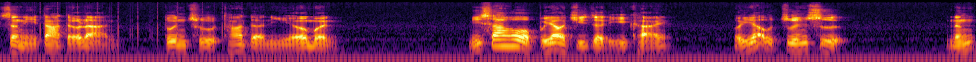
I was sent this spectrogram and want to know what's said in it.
圣女大德兰敦促她的女儿们：弥撒后不要急着离开，而要尊视能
